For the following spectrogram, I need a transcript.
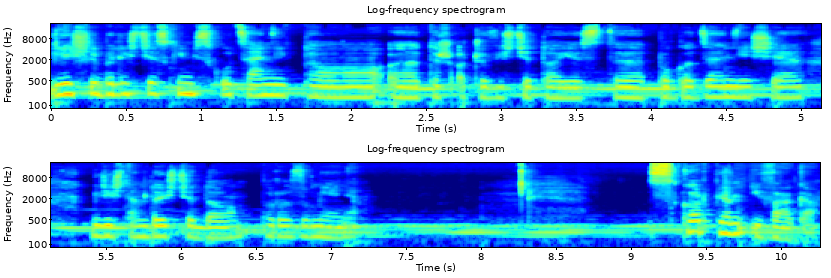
Jeśli byliście z kimś skłóceni, to e, też oczywiście to jest e, pogodzenie się, gdzieś tam dojście do porozumienia. Skorpion i waga.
